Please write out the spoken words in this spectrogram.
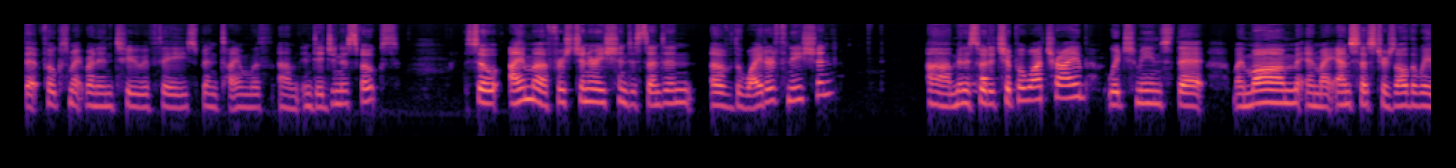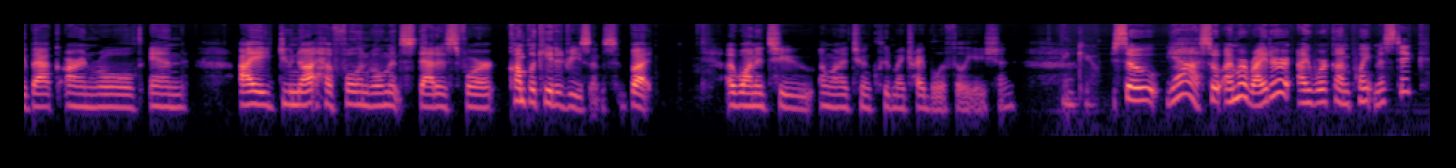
that folks might run into if they spend time with um, Indigenous folks. So I'm a first generation descendant of the White Earth Nation, uh, Minnesota Chippewa tribe, which means that my mom and my ancestors all the way back are enrolled. And I do not have full enrollment status for complicated reasons, but I wanted to I wanted to include my tribal affiliation. Thank you. So yeah, so I'm a writer. I work on Point Mystic,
